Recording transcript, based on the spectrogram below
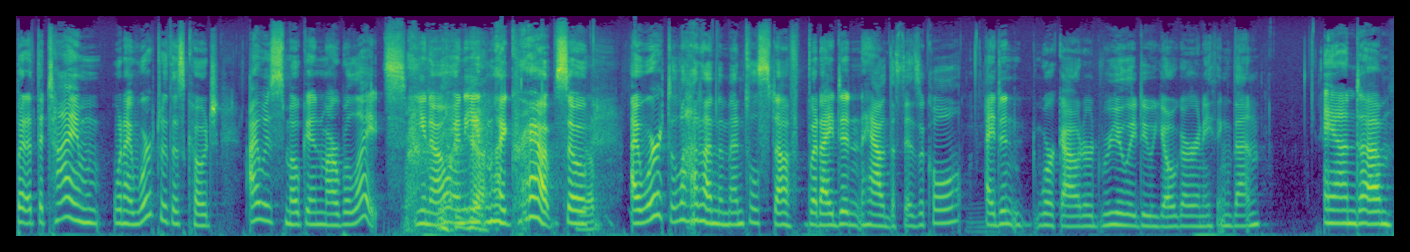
But at the time when I worked with this coach, I was smoking Marlboro Lights, you know, and Yeah. eating like crap. So Yep. I worked a lot on the mental stuff, but I didn't have the physical. I didn't work out or really do yoga or anything then. And um,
